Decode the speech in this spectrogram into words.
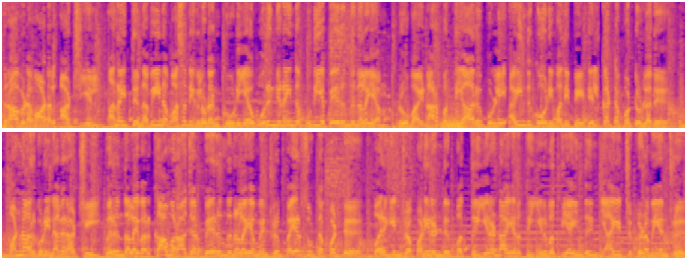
திராவிட மாடல் ஆட்சியில் அனைத்து நவீன வசதிகளுடன் கூடிய ஒருங்கிணைந்த புதிய பேருந்து நிலையம் ரூபாய் நாற்பத்தி ஆறு புள்ளி ஐந்து கோடி மதிப்பீட்டில் கட்டப்பட்டுள்ளது. மன்னார்குடி நகராட்சி பெருந்தலைவர் காமராஜர் பேருந்து நிலையம் என்று பெயர் சூட்டப்பட்டு வருகின்ற பனிரெண்டு பத்து இரண்டாயிரத்தி இருபத்தி ஐந்து ஞாயிற்றுக்கிழமையன்று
